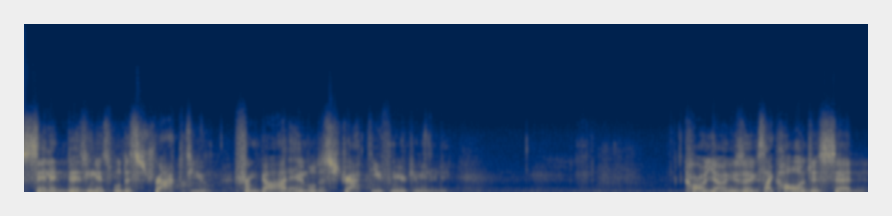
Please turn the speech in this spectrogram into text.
Sin and busyness will distract you from God and will distract you from your community. Carl Jung, who's a psychologist, said,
